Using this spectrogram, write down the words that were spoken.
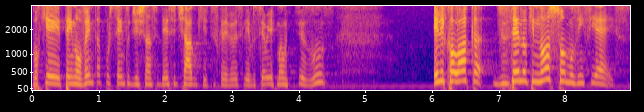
porque tem 90% de chance desse Tiago que escreveu esse livro ser o irmão de Jesus, ele coloca dizendo que nós somos infiéis.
